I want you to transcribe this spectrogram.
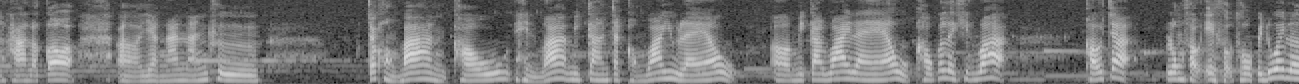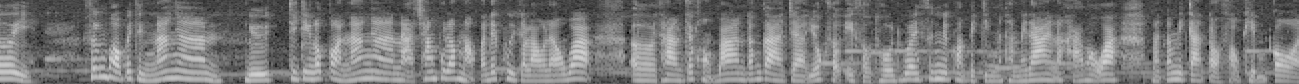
นะคะ แล้วก็อย่างงานนั้นคือเจ้าของบ้านเขาเห็นว่ามีการจัดของไหว้อยู่แล้วมีการไหว้แล้วเขาก็เลยคิดว่าเขาจะลงเสาเอกเสาโทไปด้วยเลย ซึ่งพอไปถึงหน้างาน หรือจริงๆ แล้วก่อนหน้างานอะช่างผู้รับเหมาก็ได้คุยกับเราแล้วว่าเออทางเจ้าของบ้านต้องการจะยกเสาเอกเสาโทด้วย ซึ่งในความเป็นจริงมันทำไม่ได้นะคะ เพราะว่ามันต้องมีการตอกเสาเข็มก่อน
